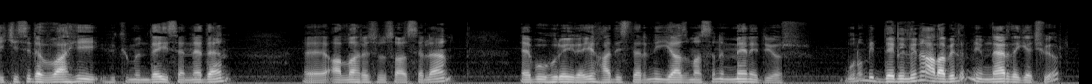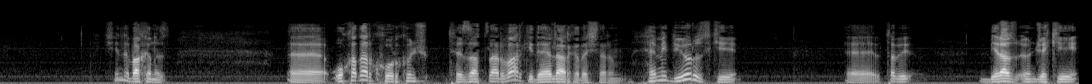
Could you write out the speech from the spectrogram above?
ikisi de vahiy hükmündeyse neden e, Allah Resulü sallallahu aleyhi ve sellem Ebu Hureyre'yi hadislerini yazmasını men ediyor? Bunun bir delilini alabilir miyim? Nerede geçiyor? Şimdi bakınız e, o kadar korkunç tezatlar var ki değerli arkadaşlarım. Hemi diyoruz ki e, tabi biraz önceki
